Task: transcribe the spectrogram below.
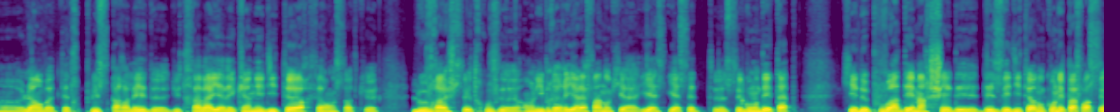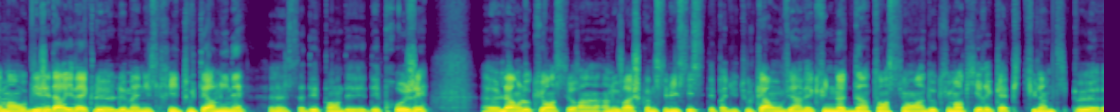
euh, là, on va peut-être plus parler du travail avec un éditeur, faire en sorte que l'ouvrage se trouve en librairie à la fin. Donc, il y a, cette seconde étape qui est de pouvoir démarcher des, éditeurs. Donc, on n'est pas forcément obligé d'arriver avec le, manuscrit tout terminé. Ça dépend des, projets. Euh, là, en l'occurrence, sur un, ouvrage comme celui-ci, ce n'était pas du tout le cas. On vient avec une note d'intention, un document qui récapitule un petit peu euh,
